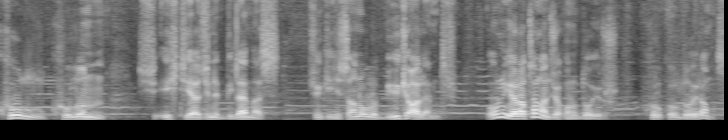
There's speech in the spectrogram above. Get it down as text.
Kul kulun ihtiyacını bilemez. Çünkü insanoğlu büyük alemdir. Onu yaratan ancak onu doyurur. Kul kul doyuramaz.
